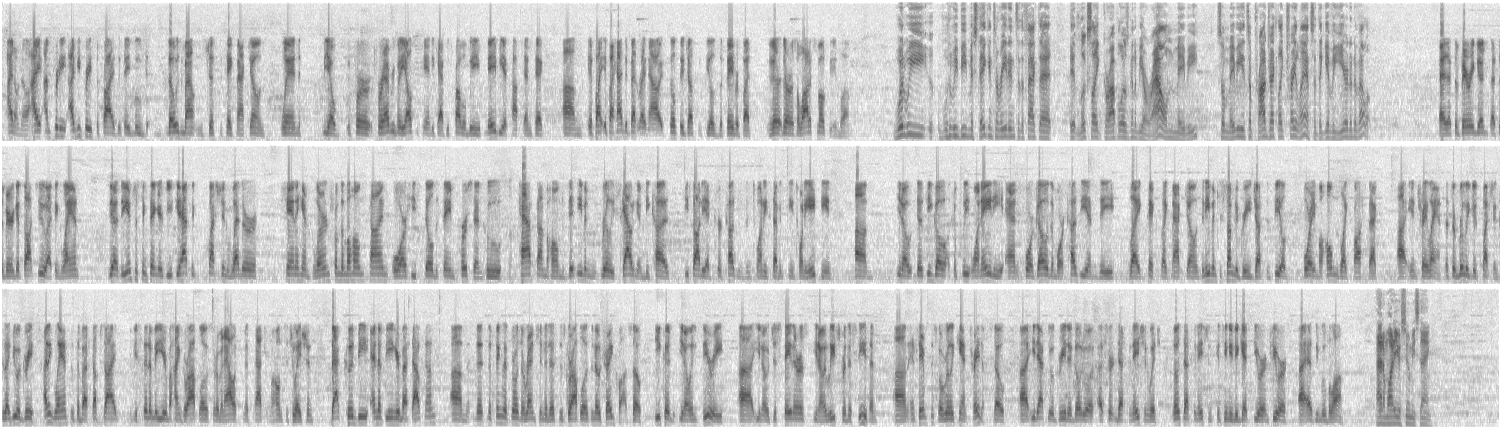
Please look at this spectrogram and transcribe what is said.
I don't know. I, I'm pretty. I'd be pretty surprised if they moved those mountains just to take Mac Jones when you know for for everybody else's handicap, he's probably maybe a top ten pick. Um, if I if I had to bet right now, I'd still say Justin Fields the favorite, but there there was a lot of smoke being blown. Would we would we be mistaken to read into the fact that it looks like Garoppolo is going to be around, maybe? So maybe it's a project like Trey Lance that they give a year to develop. That's a very good. That's a very good thought too. I think Lance. Yeah, the interesting thing is you, you have to question whether Shanahan's learned from the Mahomes time or he's still the same person who passed on Mahomes, didn't even really scout him because he thought he had Kirk Cousins in 2017, 2018. Um, you know, does he go a complete 180 and forego the more Cousins-y like picks like Mac Jones and even to some degree Justin Fields for a Mahomes-like prospect uh, in Trey Lance? That's a really good question because I do agree. I think Lance is the best upside. If you sit him a year behind Garoppolo, sort of an Alex Smith, Patrick Mahomes situation, that could be end up being your best outcome. Um, the the thing that throws a wrench into this is Garoppolo has a no trade clause, so he could, you know, in theory, uh, you know, just stay there as you know at least for this season. Um, and San Francisco really can't trade him. So uh, he'd have to agree to go to a, a, certain destination, which those destinations continue to get fewer and fewer uh, as we move along. Adam, why do you assume he's staying?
